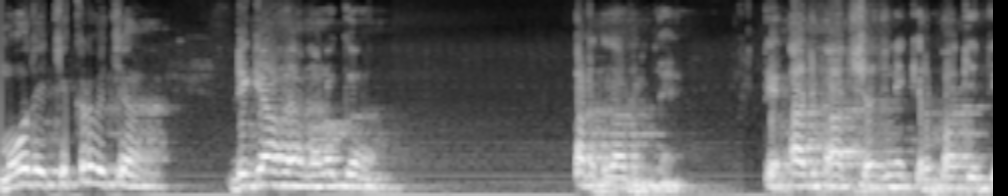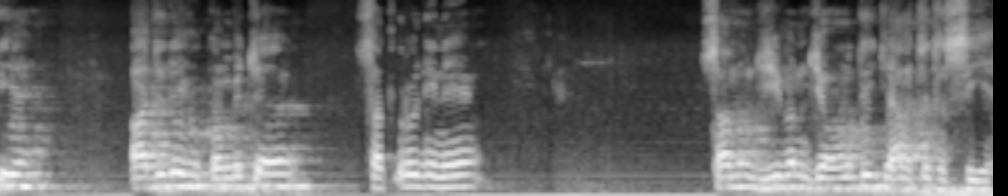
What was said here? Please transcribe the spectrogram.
ਮੋਹ ਦੇ ਚਿੱਕੜ ਵਿੱਚ ਡਿੱਗਿਆ ਹੋਇਆ ਮਨੁੱਖ ਭਟਕਦਾ ਫਿਰਦਾ ਹੈ। ਤੇ ਅੱਜ ਪਾਤਸ਼ਾਹ ਜੀ ਨੇ ਕਿਰਪਾ ਕੀਤੀ ਹੈ। ਅੱਜ ਦੇ ਹੁਕਮ ਵਿੱਚ ਸਤਿਗੁਰੂ ਜੀ ਨੇ ਸਾਨੂੰ ਜੀਵਨ ਜਿਉਣ ਦੀ ਜਾਚ ਦੱਸੀ ਹੈ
